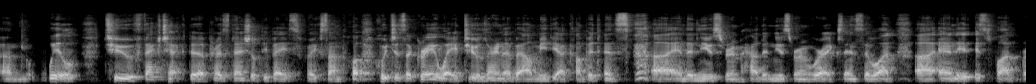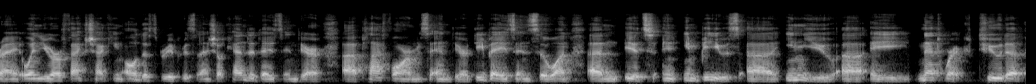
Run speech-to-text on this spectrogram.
um, will to fact check the presidential debates, for example, which is a great way to learn about media competence uh, and the newsroom, how the newsroom works, and so on. Uh, and it, it's fun, right? When you're fact checking all the three presidential candidates in their uh, platforms and their debates and so on, um, it imbues uh, in you uh, a network to the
